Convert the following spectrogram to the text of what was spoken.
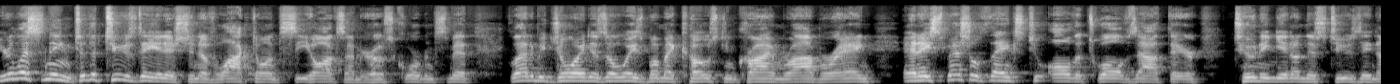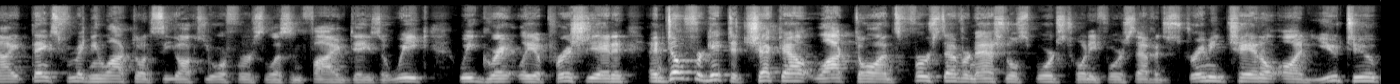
You're listening to the Tuesday edition of Locked On Seahawks. I'm your host, Corbin Smith. Glad to be joined, as always, by my co-host in crime, Rob Rang. And a special thanks to all the 12s out there tuning in on this Tuesday night. Thanks for making Locked On Seahawks your first listen five days a week. We greatly appreciate it. And don't forget to check out Locked On's first ever national sports 24-7 streaming channel on YouTube.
